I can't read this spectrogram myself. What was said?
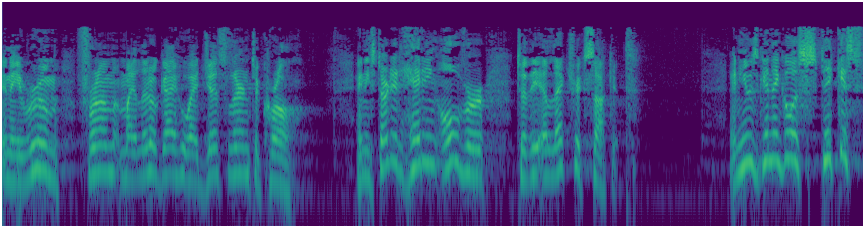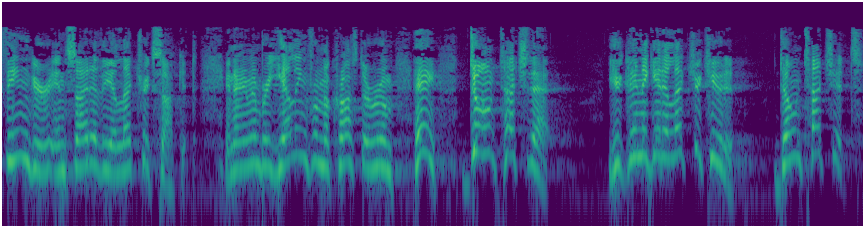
in a room from my little guy who had just learned to crawl. And he started heading over to the electric socket. And he was to go stick his finger inside of the electric socket. And I remember yelling from across the room, Hey, don't touch that. You're to get electrocuted. Don't touch it.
